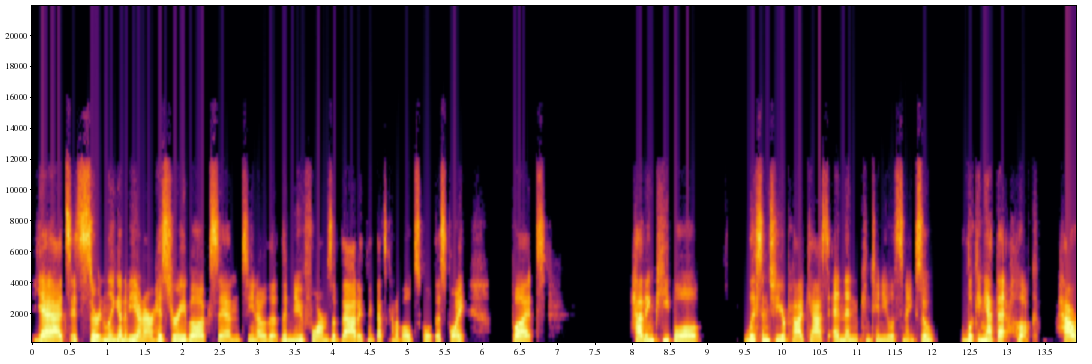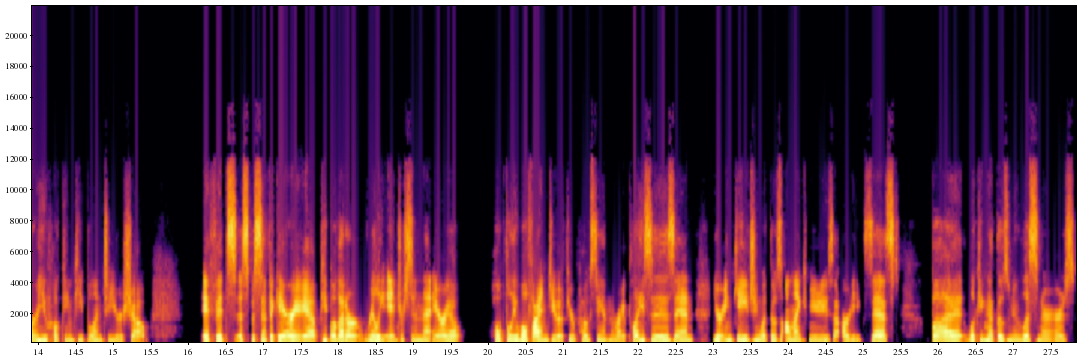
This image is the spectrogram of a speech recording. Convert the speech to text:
yeah, it's it's certainly going to be in our history books and you know the the new forms of that. I think that's kind of old school at this point, but having people listen to your podcast and then continue listening. So looking at that hook, how are you hooking people into your show? If it's a specific area, people that are really interested in that area hopefully will find you if you're posting in the right places and you're engaging with those online communities that already exist. But looking at those new listeners,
